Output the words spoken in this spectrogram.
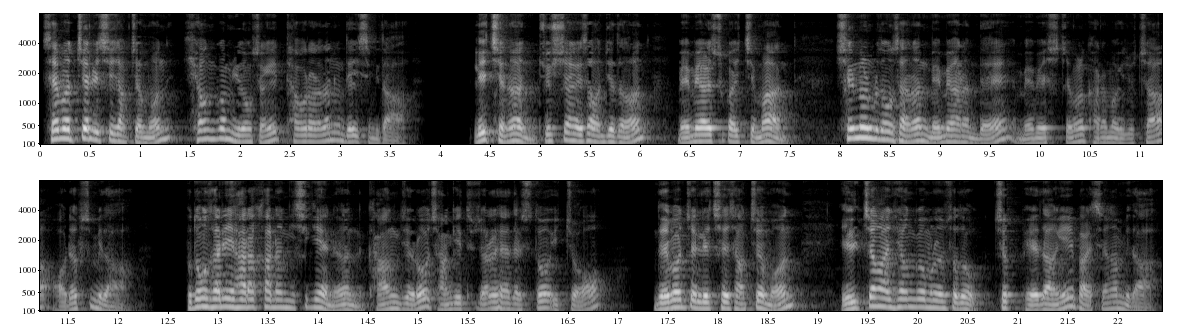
세 번째 리츠 장점은 현금 유동성이 탁월하다는 데 있습니다. 리츠는 주시장에서 언제든 매매할 수가 있지만 실물 부동산은 매매하는데 매매 시점을 가늠하기조차 어렵습니다. 부동산이 하락하는 시기에는 강제로 장기 투자를 해야 될 수도 있죠. 네 번째 리츠의 장점은 일정한 현금 흐름소득, 즉 배당이 발생합니다.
